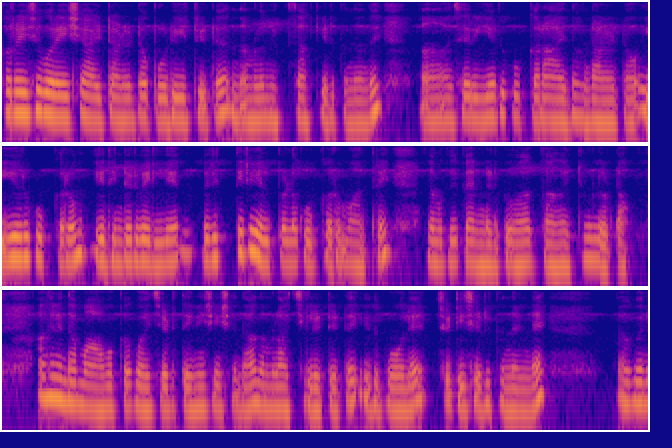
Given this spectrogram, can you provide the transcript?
കുറേശ്ശെ കുറേശ്ശെ ആയിട്ടാണ് കേട്ടോ പൊടി ഇട്ടിട്ട് നമ്മൾ മിക്സാക്കി എടുക്കുന്നത്. ചെറിയൊരു കുക്കർ ആയതുകൊണ്ടാണ് കേട്ടോ ഈ ഒരു കുക്കറും ഇതിന്റെ ഒരു വലിയ ഒരു ഇത്തിരി വലിപ്പമുള്ള കുക്കറും മാത്രമേ നമുക്ക് കരണ്ടടുപ്പ് വെക്കാൻ പറ്റുള്ളൂ കേട്ടോ അങ്ങനെ എന്താ മാവൊക്കെ കുഴച്ചെടുത്തതിന് ശേഷം ഇതാ നമ്മൾ അച്ചിലിട്ടിട്ട് ഇതുപോലെ ചുറ്റിച്ചെടുക്കുന്നുണ്ട്. അപ്പോൾ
